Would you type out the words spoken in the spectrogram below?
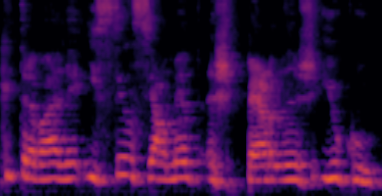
que trabalha essencialmente as pernas e o cu.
